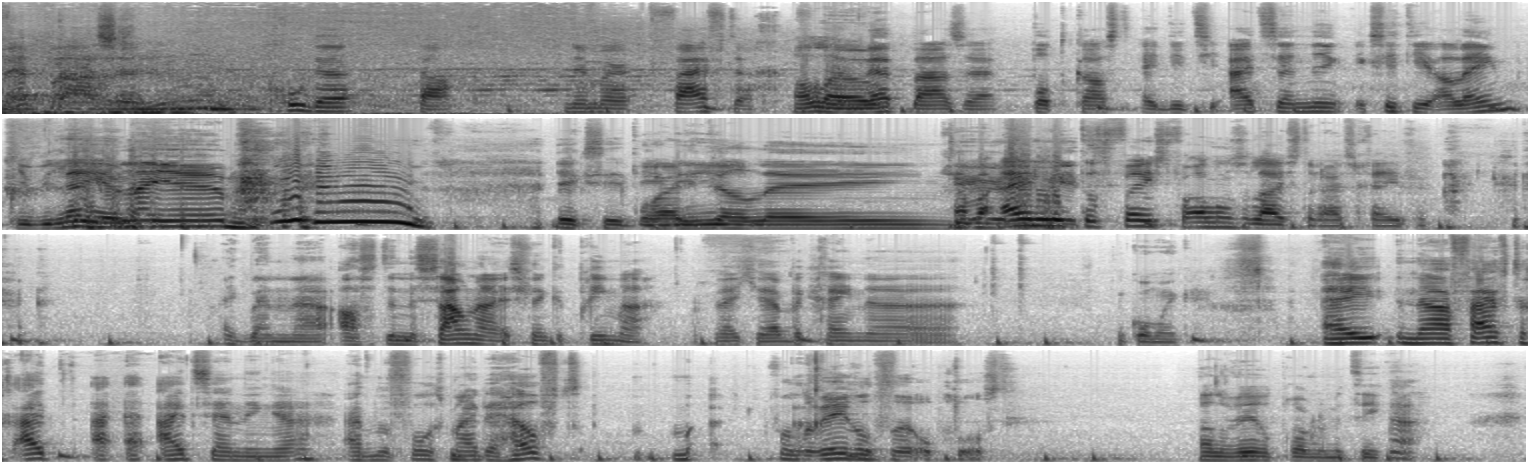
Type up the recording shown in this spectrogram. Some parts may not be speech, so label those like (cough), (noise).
Webbazen. Goedendag, nummer 50. Hallo. Van de Webbazen podcast editie uitzending. Ik zit hier alleen. Jubileum. (laughs) Ik zit hier Party. niet alleen. Gaan we eindelijk dat feest voor al onze luisteraars geven. (laughs) Ik ben, eh, als het in de sauna is, vind ik het prima. Weet je, heb ik geen... eh, Dan kom ik. Hey, na 50 uit, u- u- uitzendingen hebben we volgens mij de helft... van de wereld eh, opgelost. Alle wereldproblematiek. Ja.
